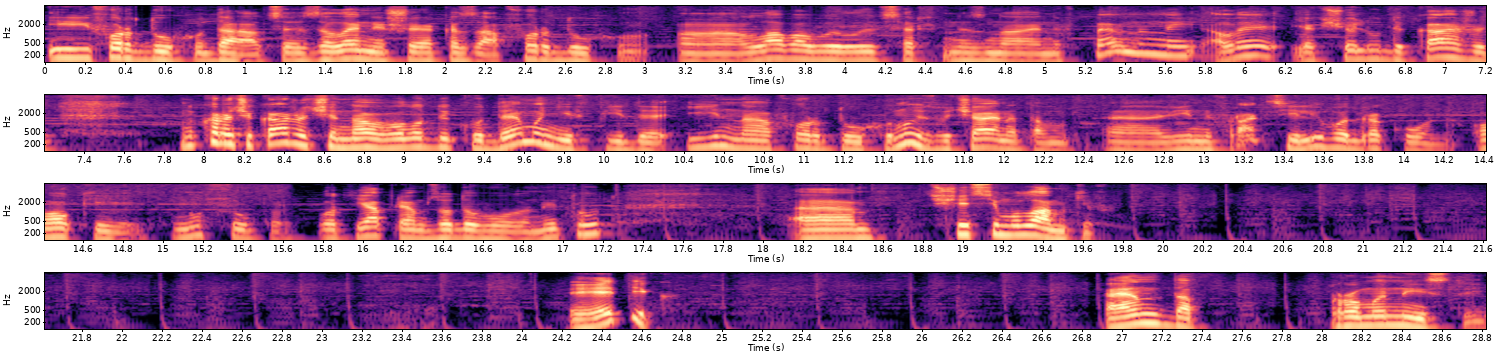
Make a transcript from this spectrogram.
І Фордуху, да, це зелений, що я казав, Фордуху. Лавовий лицар, не знаю, не впевнений, але якщо люди кажуть. Ну, коротше кажучи, на Володику демонів піде і на Фордуху. Ну і звичайно, там е, він і фракції Ліго Дракона. Окей, ну супер. От я прям задоволений тут. Е, ще сім уламків. Епік. Енда променистий.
